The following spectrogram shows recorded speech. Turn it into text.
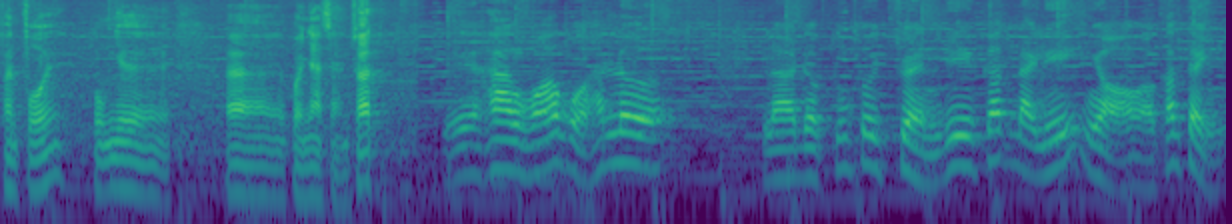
phân phối cũng như của nhà sản xuất. Hàng hóa của Adler là được chúng tôi chuyển đi các đại lý nhỏ ở các tỉnh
